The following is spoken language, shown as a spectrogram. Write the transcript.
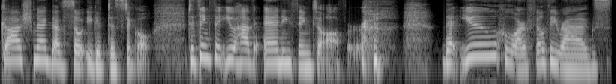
gosh, Meg, that's so egotistical." To think that you have anything to offer. that you who are filthy rags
